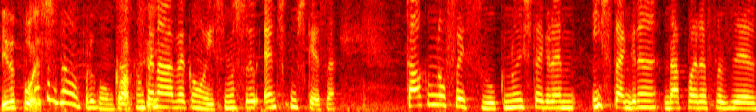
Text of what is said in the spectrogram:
E depois... Posso fazer uma pergunta? Claro que não tem sim. nada a ver com isto, mas antes que me esqueça. Tal como no Facebook, no Instagram, Instagram dá para fazer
